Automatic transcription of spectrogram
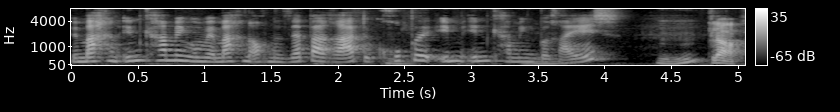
wir machen Incoming und wir machen auch eine separate Gruppe im Incoming-Bereich? Mhm, klar.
